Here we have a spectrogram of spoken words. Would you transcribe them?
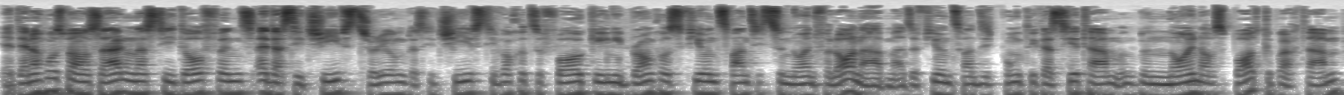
Ja, dennoch muss man auch sagen, dass die Dolphins, äh, dass die Chiefs, Entschuldigung, dass die Chiefs die Woche zuvor gegen die Broncos 24 zu 9 verloren haben, also 24 Punkte kassiert haben und nur 9 aufs Board gebracht haben.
